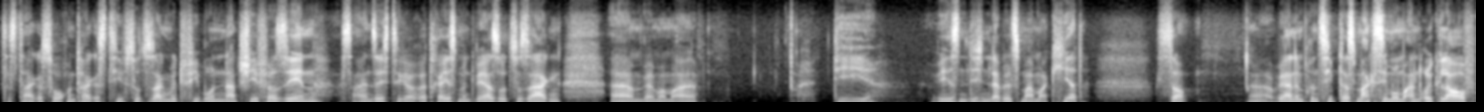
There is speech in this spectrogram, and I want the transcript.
das Tageshoch und Tagestief sozusagen mit Fibonacci versehen. Das 61er Retracement wäre sozusagen, ähm, wenn man mal die wesentlichen Levels mal markiert. So, wären im Prinzip das Maximum an Rücklauf,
